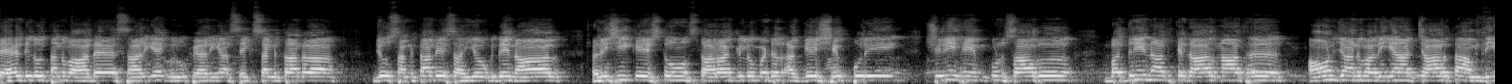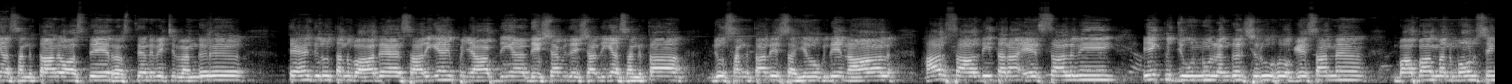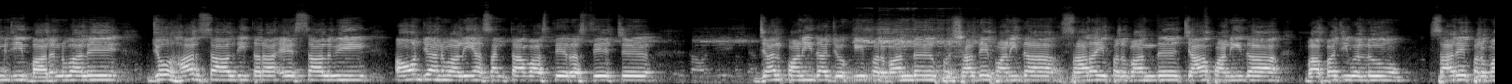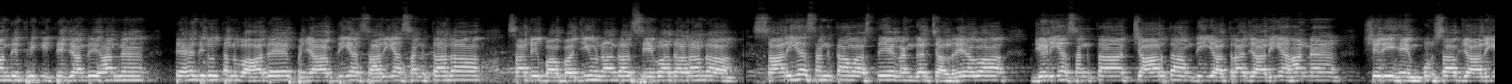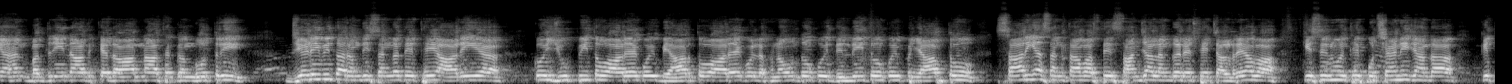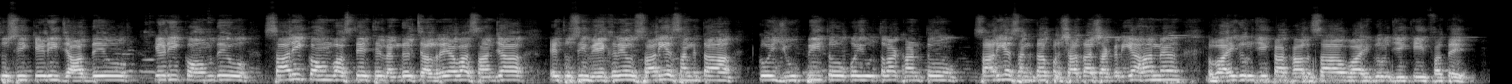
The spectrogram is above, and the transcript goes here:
ਤਹਿ ਦਿਲੋਂ ਧੰਨਵਾਦ ਹੈ ਸਾਰੀਆਂ ਗੁਰੂ ਪਿਆਰੀਆਂ ਸਿੱਖ ਸੰਗਤਾਂ ਦਾ, ਜੋ ਸੰਗਤਾਂ ਦੇ ਸਹਿਯੋਗ ਦੇ ਨਾਲ ਰਿਸ਼ੀਕੇਸ਼ ਤੋਂ 17 ਕਿਲੋਮੀਟਰ ਅੱਗੇ ਸ਼ਿਵਪੁਰੀ, ਸ਼੍ਰੀ ਹੇਮਕੁੰਟ ਸਾਹਿਬ, ਬਦਰੀਨਾਥ ਕੇਦਾਰਨਾਥ ਆਉਣ ਜਾਣ ਵਾਲੀਆਂ ਚਾਰ ਧਾਮ ਦੀਆਂ ਸੰਗਤਾਂ ਦੇ ਵਾਸਤੇ ਰਸਤਿਆਂ ਦੇ ਵਿੱਚ ਲੰਗਰ ਤਹਿ ਦਿਲੋਂ ਧੰਨਵਾਦ ਹੈ। ਸਾਰੀਆਂ ਹੀ ਪੰਜਾਬ ਦੀਆਂ, ਦੇਸ਼ਾਂ ਵਿਦੇਸ਼ਾਂ ਦੀਆਂ ਸੰਗਤਾਂ, ਜੋ ਸੰਗਤਾਂ ਦੇ ਸਹਿਯੋਗ ਦੇ ਨਾਲ ਹਰ ਸਾਲ ਦੀ ਤਰ੍ਹਾਂ ਇਸ ਸਾਲ ਵੀ 1 ਜੂਨ ਨੂੰ ਲੰਗਰ ਸ਼ੁਰੂ ਹੋ ਗਏ ਸਨ। ਬਾਬਾ ਮਨਮੋਹਨ ਸਿੰਘ ਜੀ ਬਾਰਨ ਵਾਲੇ, ਜੋ ਹਰ ਸਾਲ ਦੀ ਤਰ੍ਹਾਂ ਇਸ ਸਾਲ ਵੀ ਆਉਣ ਜਾਣ ਵਾਲੀਆਂ ਸੰਗਤਾਂ ਵਾਸਤੇ ਰਸਤੇ 'ਚ ਜਲ ਪਾਣੀ ਦਾ ਜੋ ਕਿ ਪ੍ਰਬੰਧ, ਪ੍ਰਸ਼ਾਦੇ ਪਾਣੀ ਦਾ ਸਾਰਾ ਹੀ ਪ੍ਰਬੰਧ, ਚਾਹ ਪਾਣੀ ਦਾ ਬਾਬਾ ਜੀ ਵੱਲੋਂ ਸਾਰੇ ਪ੍ਰਬੰਧ ਇੱਥੇ ਕੀਤੇ ਜਾਂਦੇ ਹਨ। ਤਹਿ ਦਿਲੋਂ ਧੰਨਵਾਦ ਹੈ। ਪੰਜਾਬ ਦੀਆਂ ਸਾਰੀਆਂ ਸੰਗਤਾਂ ਦਾ, ਸਾਡੇ ਬਾਬਾ ਜੀ ਉਹਨਾਂ ਦਾ, ਸੇਵਾਦਾਰਾਂ ਦਾ। ਸਾਰੀਆਂ ਸੰਗਤਾਂ ਵਾਸਤੇ ਲੰਗਰ ਚੱਲ ਰਿਹਾ ਵਾ, ਜਿਹੜੀਆਂ ਸੰਗਤਾਂ ਚਾਰ ਧਾਮ ਦੀ ਯਾਤਰਾ ਜਾ ਰਹੀਆਂ ਹਨ। ਸ਼੍ਰੀ ਹੇਮਕੁੰਟ ਸਾਹਿਬ ਜਾ ਰਹੀਆਂ ਹਨ, ਬਦਰੀਨਾਥ, ਕੇਦਾਰਨਾਥ, ਗੰਗੋਤਰੀ। ਜਿਹੜੀ ਵੀ ਧਰਮ ਦੀ ਸੰਗਤ ਇੱਥੇ ਆ ਰਹੀ ਹੈ ਕੋਈ ਯੂਪੀ ਤੋਂ ਆ ਰਿਹਾ, ਕੋਈ ਬਿਹਾਰ ਤੋਂ ਆ ਰਿਹਾ, ਕੋਈ ਲਖਨਊ ਤੋਂ, ਕੋਈ ਦਿੱਲੀ ਤੋਂ, ਕੋਈ ਪੰਜਾਬ ਤੋਂ, ਸਾਰੀਆਂ ਸੰਗਤਾਂ ਵਾਸਤੇ ਸਾਂਝਾ ਲੰਗਰ ਇੱਥੇ ਚੱਲ ਰਿਹਾ ਵਾ। ਕਿਸੇ ਨੂੰ ਇੱਥੇ ਪੁੱਛਿਆ ਨਹੀਂ ਜਾਂਦਾ ਕਿ ਤੁਸੀਂ ਕਿਹੜੀ ਜਾਤ ਦੇ ਹੋ, ਕਿਹੜੀ ਕੌਮ ਦੇ ਹੋ। ਸਾਰੀ ਕੌਮ ਵਾਸਤੇ ਇੱਥੇ ਲੰਗਰ ਚੱਲ ਰਿਹਾ ਵਾ, ਸਾਂਝਾ। ਇਹ ਤੁਸੀਂ ਵੇਖ ਰਹੇ ਹੋ, ਸਾਰੀਆਂ ਸੰਗਤਾਂ, ਕੋਈ ਯੂਪੀ ਤੋਂ, ਕੋਈ ਉੱਤਰਾਖੰਡ ਤੋਂ, ਸਾਰੀਆਂ ਸੰਗਤਾਂ ਪ੍ਰਸ਼ਾਦਾ ਛਕ ਰਹੀਆਂ ਹਨ। ਵਾਹਿਗੁਰੂ ਜੀ ਕਾ ਖਾਲਸਾ, ਵਾਹਿਗੁਰੂ ਜੀ ਕੀ ਫਤਿਹ।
